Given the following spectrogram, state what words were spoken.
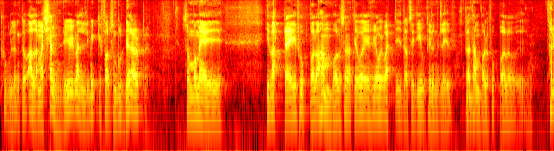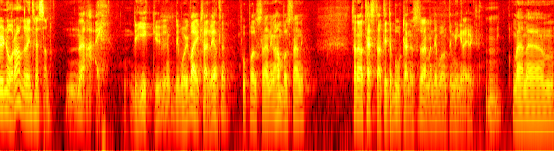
kolugnt. Och alla man kände ju väldigt mycket folk som bodde där uppe. Som var med i i Varta i fotboll och handboll. Så att jag, jag har ju varit idrottsidiot hela mitt liv. Spelat handboll och fotboll och... Hade du några andra intressen? Nej, det gick ju. Det var ju varje kväll egentligen. Fotbollsträning och handbollsträning. Sen har jag testat lite bordtennis och sådär men det var inte min grej riktigt. Men, ehm,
